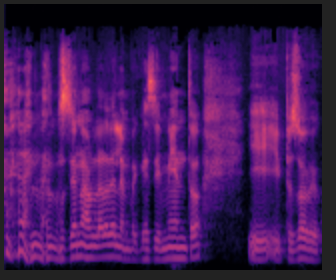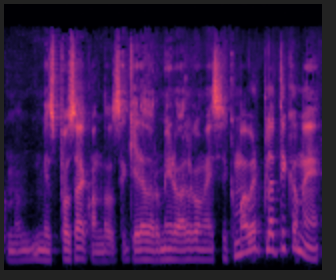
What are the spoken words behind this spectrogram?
me emociona hablar del envejecimiento y, pues obvio, como mi esposa cuando se quiere dormir o algo me dice como, a ver, platícame,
